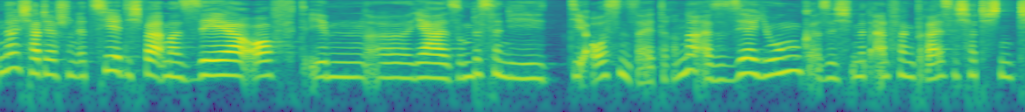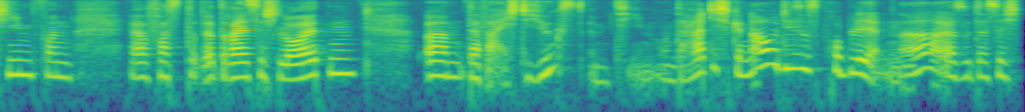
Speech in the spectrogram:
Na, ich hatte ja schon erzählt, ich war immer sehr oft eben, äh, ja, so ein bisschen die, die Außenseiterin, ne? also sehr jung. Also ich mit Anfang 30 hatte ich ein Team von ja, fast 30 Leuten. Ähm, da war ich die Jüngste im Team. Und da hatte ich genau dieses Problem, ne? Also, dass ich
